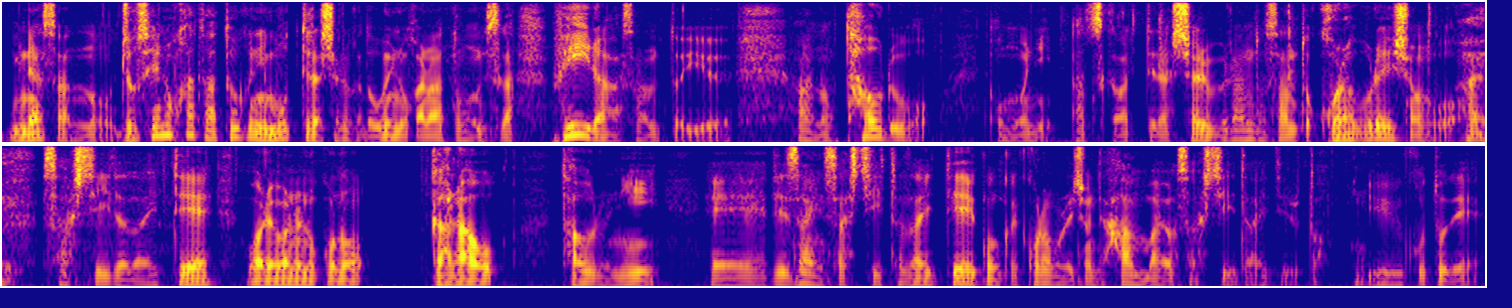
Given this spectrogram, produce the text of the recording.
皆さんの女性の方は特に持ってらっしゃる方多いのかなと思うんですがフェイラーさんというあのタオルを主に扱ってらっしゃるブランドさんとコラボレーションをさせていただいて、はい、我々のこの柄をタオルにえーデザインさせていただいて今回コラボレーションで販売をさせていただいているということで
